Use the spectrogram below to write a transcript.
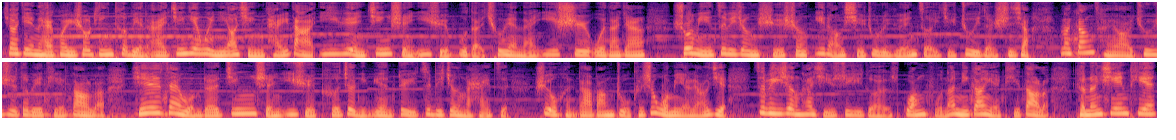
教电台欢迎收听《特别的爱》，今天为您邀请台大医院精神医学部的邱远南医师为大家说明自闭症学生医疗协助的原则以及注意的事项。那刚才啊，邱医师特别提到了，其实，在我们的精神医学科这里面，对于自闭症的孩子是有很大帮助。可是，我们也了解，自闭症它其实是一个光谱。那您刚刚也提到了，可能先天，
